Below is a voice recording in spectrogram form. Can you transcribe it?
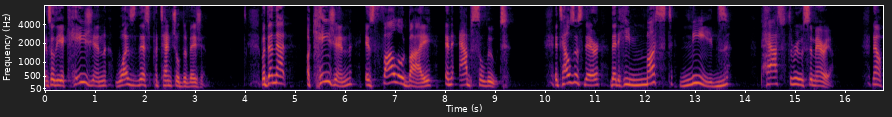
And so the occasion was this potential division. But then that occasion is followed by an absolute. It tells us there that he must needs pass through Samaria. Now,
